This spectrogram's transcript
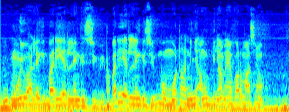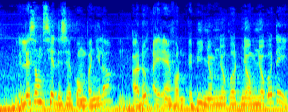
mu ngi wax léegi barrière linguistique bi barrière linguistique bi moom moo tax nit ñi am duñu am information. l'essentiel de ces compagnies là. a donc ay inform et puis ñoom ñoo ko ñoom ñoo ko tey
